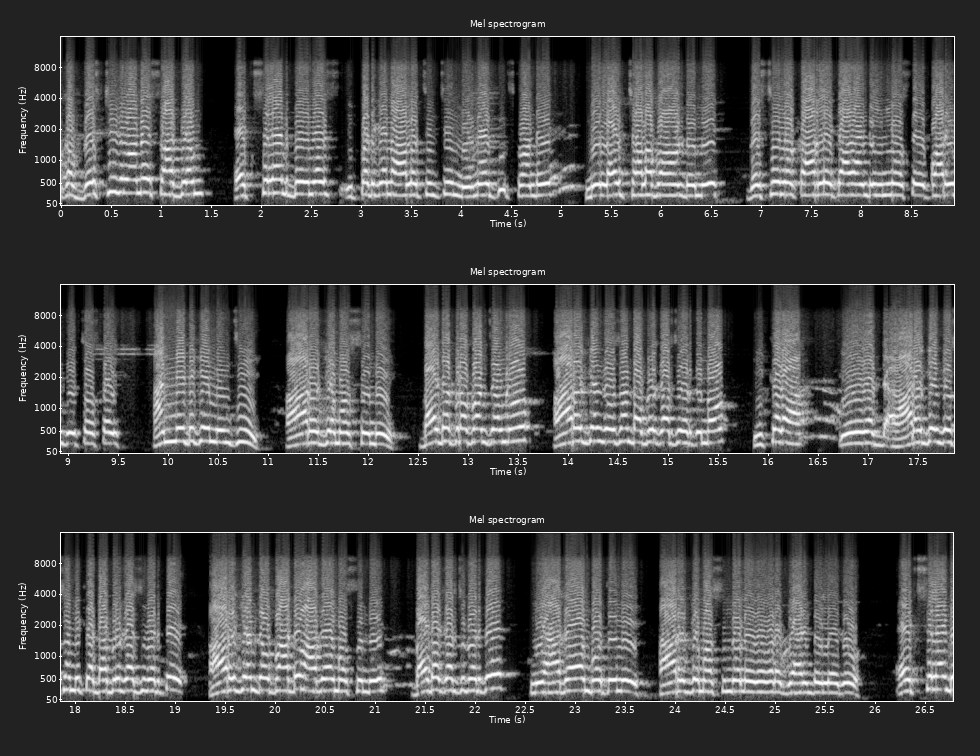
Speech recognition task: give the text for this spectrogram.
ఒక బెస్ట్లోనే సాధ్యం. ఎక్సలెంట్ బిజినెస్ ఇప్పటికైనా ఆలోచించి నిర్ణయం తీసుకోండి. మీ లైఫ్ చాలా బాగుంటుంది. బెస్ట్లో కార్లే కాదండి ఇల్లు వస్తాయి ఫారిన్ ట్రిప్స్ వస్తాయి. అన్నిటికీ మించి ఆరోగ్యం వస్తుంది. బయట ప్రపంచంలో ఆరోగ్యం కోసం డబ్బులు ఖర్చు పెడుతున్నావు. ఇక్కడ ఈ ఆరోగ్యం కోసం ఇక్కడ డబ్బులు ఖర్చు పెడితే ఆరోగ్యంతో పాటు ఆదాయం వస్తుంది. బయట ఖర్చు పెడితే మీ ఆదాయం పోతుంది. ఆరోగ్యం వస్తుందో లేదో కూడా గ్యారంటీ లేదు. ఎక్సలెంట్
